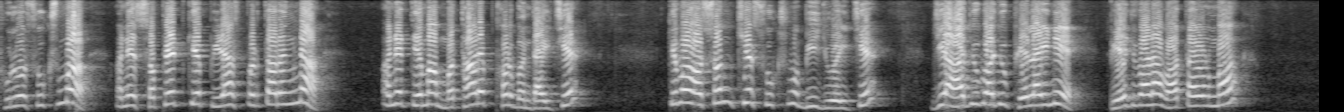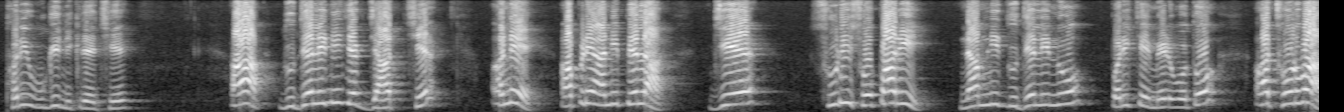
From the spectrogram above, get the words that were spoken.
ફૂલો સૂક્ષ્મ અને સફેદ કે પીળાશ પડતા રંગના અને તેમાં મથાળે ફળ બંધાય છે. તેમાં અસંખ્ય સૂક્ષ્મ બીજ હોય છે, જે આજુબાજુ ફેલાઈને ભેજવાળા વાતાવરણમાં ફરી ઉગી નીકળે છે. આ દૂધેલીની જ એક જાત છે અને આપણે આની પહેલાં જે સુડી સોપારી નામની દૂધેલીનો પરિચય મેળવ્યો તો આ છોડવા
